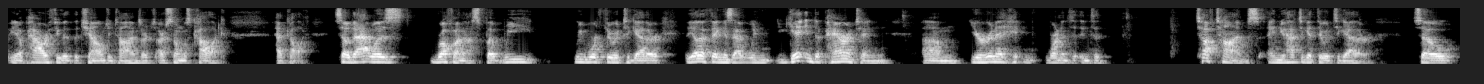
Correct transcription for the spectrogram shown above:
you know power through the, the challenging times. Our, our son was colic, had colic, so that was rough on us, but we we worked through it together. The other thing is that when you get into parenting, um, you're going to hit, run into, into tough times, and you have to get through it together. So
